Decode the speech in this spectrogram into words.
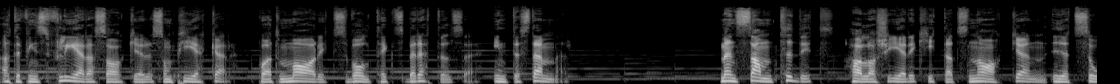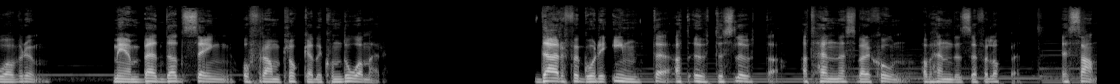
att det finns flera saker som pekar på att Marits våldtäktsberättelse inte stämmer. Men samtidigt har Lars-Erik hittats naken i ett sovrum med en bäddad säng och framplockade kondomer. Därför går det inte att utesluta att hennes version av händelseförloppet är sann.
